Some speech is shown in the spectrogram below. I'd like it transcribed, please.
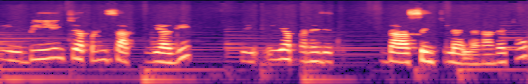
ਤੇ 20 ਇੰਚ ਆਪਣੀ ਸਾਥੀ ਆ ਗਈ। ਤੇ ਇਹ ਆਪਾਂ ਨੇ ਦੇਖੋ 10 ਇੰਚ ਲੈ ਲੈਣਾ ਦੇ ਤੋਂ।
